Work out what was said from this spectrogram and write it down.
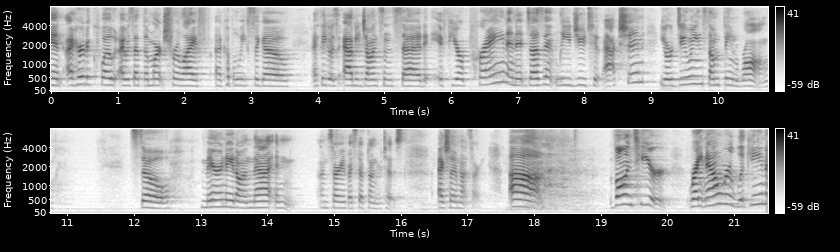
and I heard a quote, I was at the March for Life a couple weeks ago. I think it was Abby Johnson said, If you're praying and it doesn't lead you to action, you're doing something wrong. So marinate on that, and I'm sorry if I stepped on your toes. Actually, I'm not sorry. Um, volunteer. Right now, we're looking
